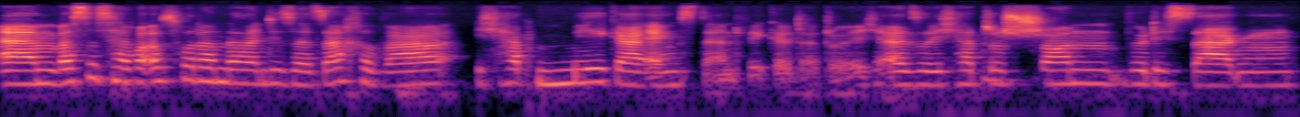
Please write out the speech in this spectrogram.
Ähm, was das Herausfordernde an dieser Sache war, ich habe mega Ängste entwickelt dadurch. Also ich hatte schon, würde ich sagen,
